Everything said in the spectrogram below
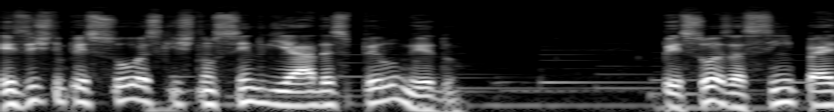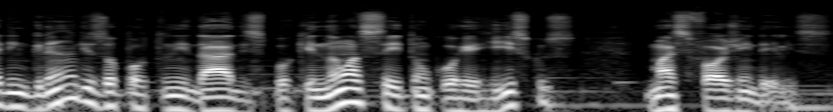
existem pessoas que estão sendo guiadas pelo medo. Pessoas assim perdem grandes oportunidades porque não aceitam correr riscos, mas fogem deles.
